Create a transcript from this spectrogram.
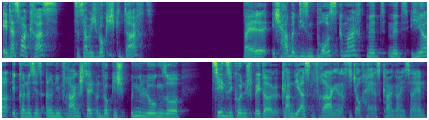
Ey, das war krass. Das habe ich wirklich gedacht. Weil ich habe diesen Post gemacht mit, mit hier, ihr könnt uns jetzt anonym Fragen stellen und wirklich ungelogen so zehn Sekunden später kamen die ersten Fragen. Da dachte ich auch, hey, das kann gar nicht sein.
